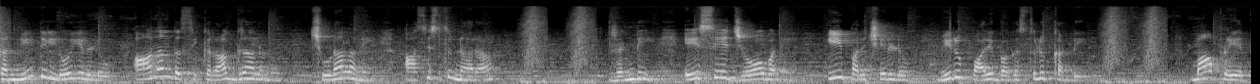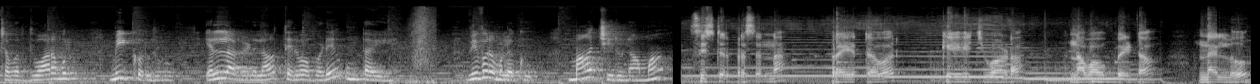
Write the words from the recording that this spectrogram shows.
కన్నీటి లోయలలో ఆనంద శిఖరాగ్రాలను చూడాలని ఆశిస్తున్నారా? రండి ఏసే జవాబ్ అనే ఈ పరిచర్లో మీరు పాలిభగస్తులు కండి. మా ప్రేయర్ చవర్ ద్వారములు మీ కొరకు ఎల్లవేళలా తెరవబడే ఉంటాయి. వివరములకు మా చిరునామా sister Prasanna prayer tower KH వాడ నవాబ్పేట నెల్లూరు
